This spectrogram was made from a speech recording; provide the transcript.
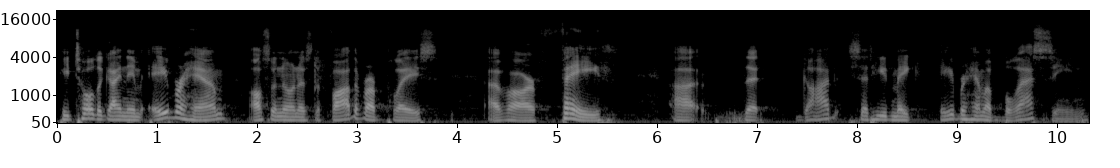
He told a guy named Abraham, also known as the father of our place, of our faith, uh, that God said he'd make Abraham a blessing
